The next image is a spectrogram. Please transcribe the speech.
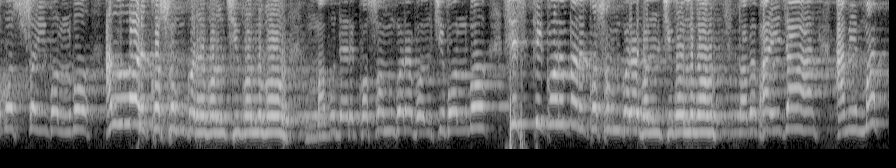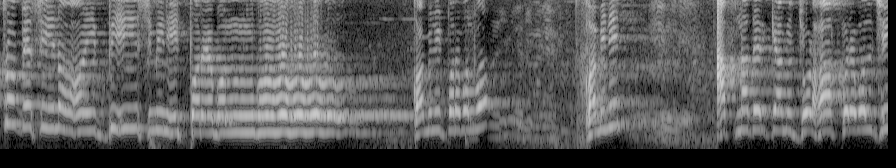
অবশ্যই বলব, আল্লাহর কসম করে বলছি বলব, মাবুদের কসম করে বলছি বলব, সৃষ্টিকর্তার কসম করে বলছি বলব তবে ভাই যান আমি মাত্র বেশি নয়, বিশ মিনিট পরে বলব। ক মিনিট পরে বলব? ক মিনিট? আপনাদেরকে আমি জোড় হাত করে বলছি,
